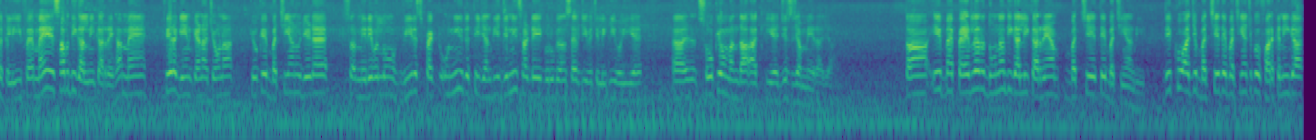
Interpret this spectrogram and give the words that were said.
ਤਕਲੀਫ ਹੈ। ਮੈਂ ਇਹ ਸਭ ਦੀ ਗੱਲ ਨਹੀਂ ਕਰ ਰਿਹਾ। ਮੈਂ ਫਿਰ ਅਗੇਨ ਕਹਿਣਾ ਚਾਹੁੰਦਾ ਕਿਉਂਕਿ ਬੱਚੀਆਂ ਨੂੰ ਜਿਹੜਾ ਸ- ਮੇਰੇ ਵੱਲੋਂ ਵੀ ਰਿਸਪੈਕਟ ਉਨੀ ਦਿੱਤੀ ਜਾਂਦੀ ਹੈ ਜਿੰਨੀ ਸਾਡੇ ਗੁਰੂ ਗ੍ਰੰਥ ਸਾਹਿਬ ਜੀ ਵਿੱਚ ਲਿਖੀ ਹੋਈ ਹੈ। ਅ, ਸੋ ਕਿਉ ਮੰਦਾ ਹੈ ਜਿਸ ਜੰਮੇ ਰਾਜਾ। ਤਾਂ ਇਹ ਮੈਂ ਪੈਰਲਰ ਦੋਨਾਂ ਦੀ ਗੱਲ ਹੀ ਕਰ ਰਿਹਾ, ਬੱਚੇ ਤੇ ਬੱਚੀਆਂ ਦੀ। ਦੇਖੋ, ਅੱਜ ਬੱਚੇ ਤੇ ਬੱਚੀਆਂ 'ਚ ਕੋਈ ਫ਼ਰਕ ਨਹੀਂਗਾ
